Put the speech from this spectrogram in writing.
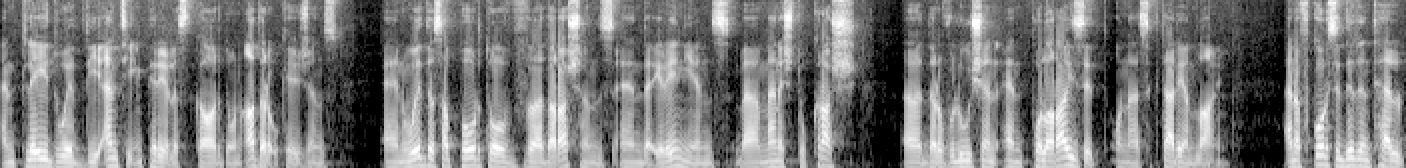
and played with the anti-imperialist card on other occasions. And with the support of uh, the Russians and the Iranians, uh, managed to crush uh, the revolution and polarize it on a sectarian line. And of course, it didn't help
